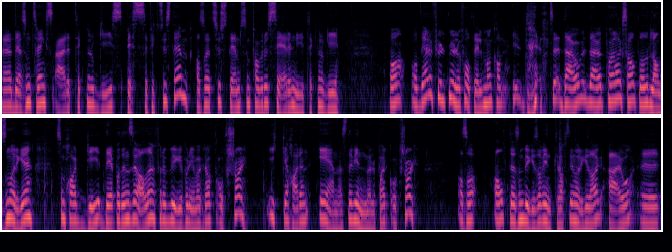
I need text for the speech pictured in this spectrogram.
Eh, det som trengs, er et teknologispesifikt system, altså et system som favoriserer ny teknologi. Og, og, Det er det fullt mulig å få til. Kan, det, er jo, det, er jo, et paradoksalt at et land som Norge, som har de, det potensialet for å bygge fornybar kraft offshore, ikke har en eneste vindmøllepark offshore. Altså, Alt det som bygges av vindkraft i Norge i dag, er jo eh,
